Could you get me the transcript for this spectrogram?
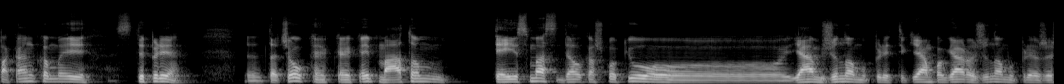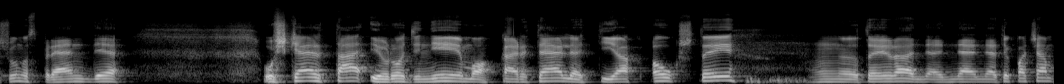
pakankamai stipri. E, tačiau, kaip matom, teismas dėl kažkokių jam žinomų, tik jam ko gero žinomų priežasčių nusprendė užkelti tą įrodinėjimo kartelę tiek aukštai, mm, tai yra ne, ne, ne tik pačiam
